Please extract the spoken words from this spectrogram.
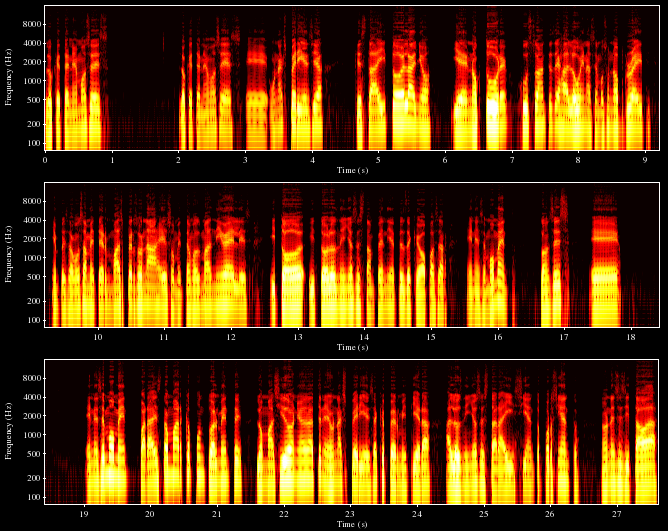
lo que tenemos es, lo que tenemos es eh, una experiencia que está ahí todo el año y en octubre, justo antes de Halloween, hacemos un upgrade y empezamos a meter más personajes o metemos más niveles y, todo, y todos los niños están pendientes de qué va a pasar en ese momento. Entonces, eh, en ese momento, para esta marca puntualmente, lo más idóneo era tener una experiencia que permitiera a los niños estar ahí 100%. No necesitaba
